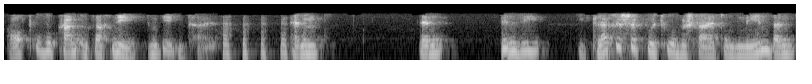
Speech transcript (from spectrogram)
auch provokant und sage, nee, im Gegenteil. ähm, denn wenn Sie die klassische Kulturgestaltung nehmen, dann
